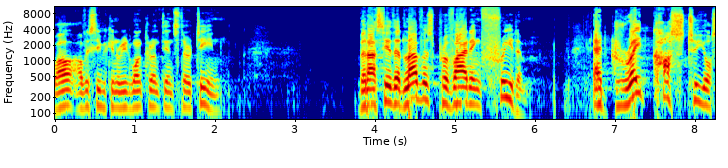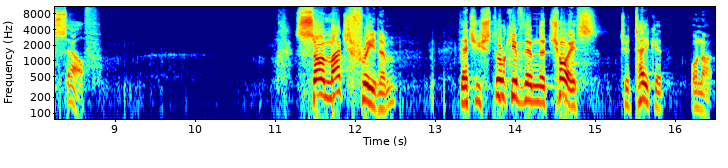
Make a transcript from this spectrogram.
Well, obviously, we can read 1 Corinthians 13. But I see that love is providing freedom at great cost to yourself. So much freedom that you still give them the choice to take it or not.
